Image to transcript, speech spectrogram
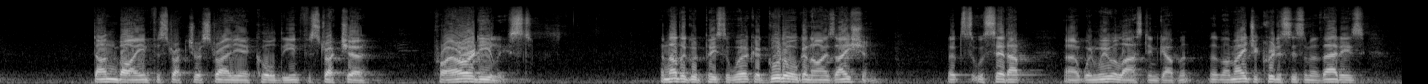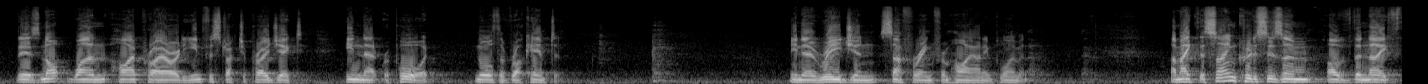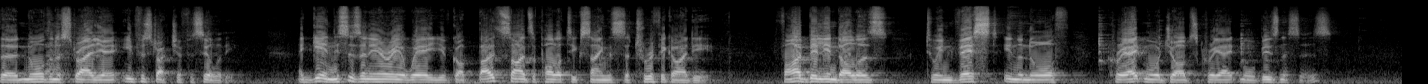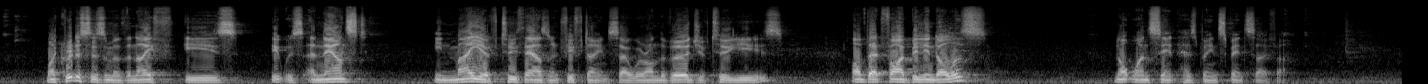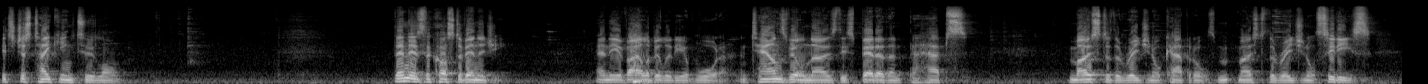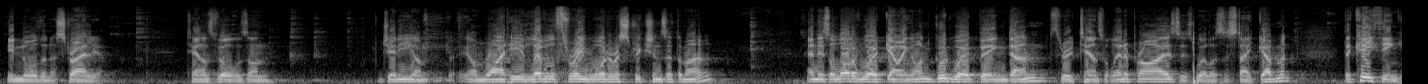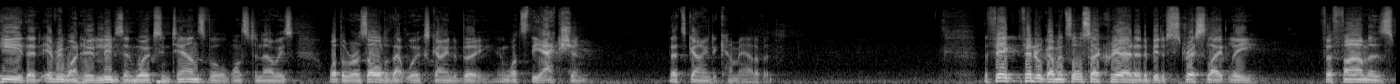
done by Infrastructure Australia called the Infrastructure Priority List. Another good piece of work, a good organisation that was set up uh, when we were last in government. But my major criticism of that is there's not one high priority infrastructure project in that report north of Rockhampton in a region suffering from high unemployment. I make the same criticism of the NAIF, the Northern Australia Infrastructure Facility. Again, this is an area where you've got both sides of politics saying this is a terrific idea. $5 billion to invest in the north, create more jobs, create more businesses. My criticism of the NAIF is it was announced in May of 2015, so we're on the verge of two years. Of that $5 billion, not one cent has been spent so far. It's just taking too long. Then there's the cost of energy and the availability of water. And Townsville knows this better than perhaps most of the regional capitals, most of the regional cities in northern Australia. Townsville is on, Jenny, I'm, I'm right here, level three water restrictions at the moment. And there's a lot of work going on, good work being done through Townsville Enterprise as well as the state government. The key thing here that everyone who lives and works in Townsville wants to know is what the result of that work's going to be and what's the action that's going to come out of it. The federal government's also created a bit of stress lately for farmers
